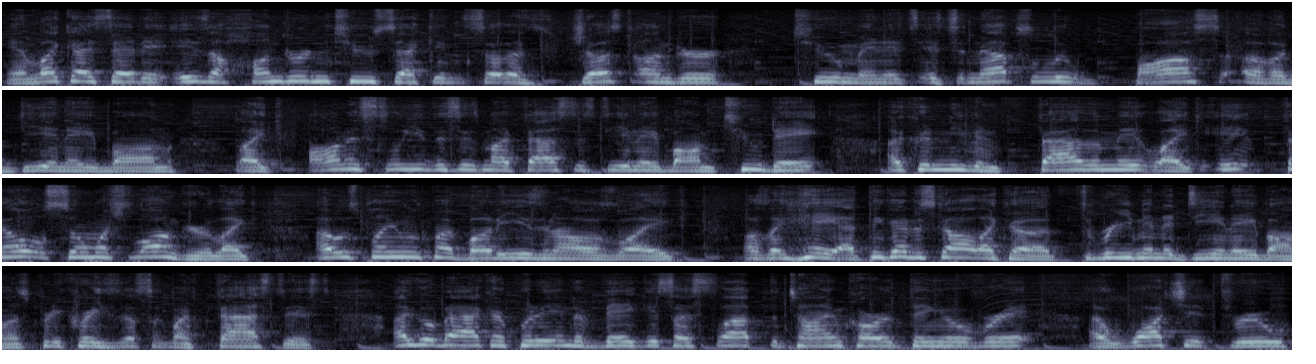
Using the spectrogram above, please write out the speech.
And like I said, it is 102 seconds, so that's just under two minutes. It's an absolute boss of a DNA bomb. Like, honestly, this is my fastest DNA bomb to date. I couldn't even fathom it. Like, it felt so much longer. Like, I was playing with my buddies and I was like, I was like, hey, I think I just got like a three minute DNA bomb. That's pretty crazy. That's like my fastest. I go back, I put it into Vegas, I slap the time card thing over it, I watch it through,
